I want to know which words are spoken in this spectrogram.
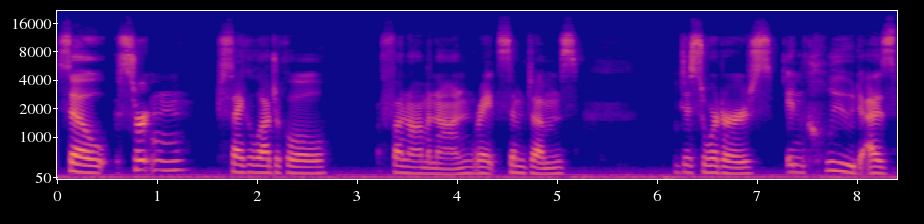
So, certain psychological phenomenon, right, symptoms, disorders include as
